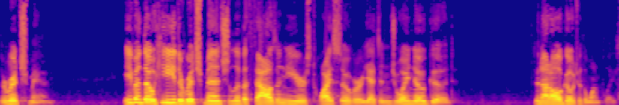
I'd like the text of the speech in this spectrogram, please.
the rich man. Even though he, the rich man, should live a thousand years twice over, yet enjoy no good, do not all go to the one place.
